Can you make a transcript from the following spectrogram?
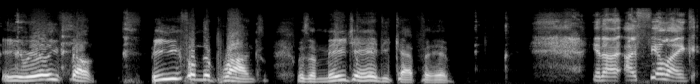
He really felt being from the Bronx was a major handicap for him. You know, I, I feel like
